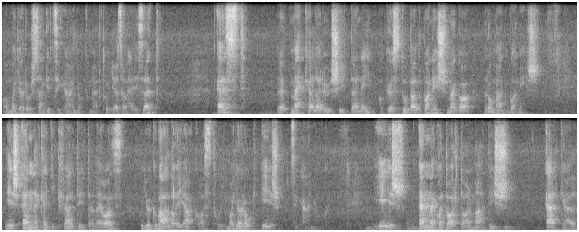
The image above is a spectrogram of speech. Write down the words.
a magyarországi cigányok, mert hogy ez a helyzet, ezt meg kell erősíteni a köztudatban is, meg a romákban is. És ennek egyik feltétele az, hogy ők vállalják azt, hogy magyarok és cigányok. És ennek a tartalmát is el kell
